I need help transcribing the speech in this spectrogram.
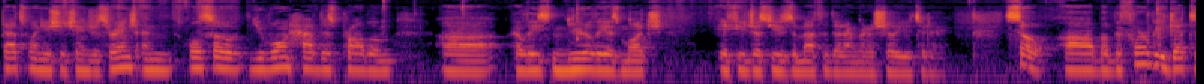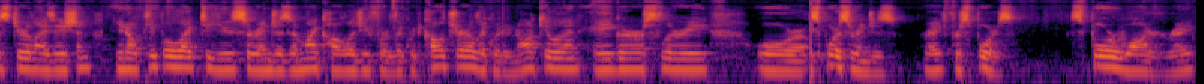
that's when you should change your syringe. And also, you won't have this problem uh, at least nearly as much if you just use the method that I'm going to show you today. So, uh, but before we get to sterilization, you know, people like to use syringes in mycology for liquid culture, liquid inoculant, agar, slurry, or spore syringes, right, for spores. Spore water, right,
